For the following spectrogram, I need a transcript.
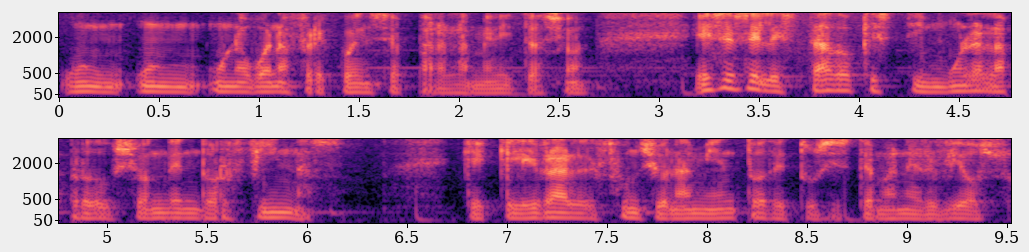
una buena frecuencia para la meditación. Ese es el estado que estimula la producción de endorfinas, que equilibra el funcionamiento de tu sistema nervioso.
